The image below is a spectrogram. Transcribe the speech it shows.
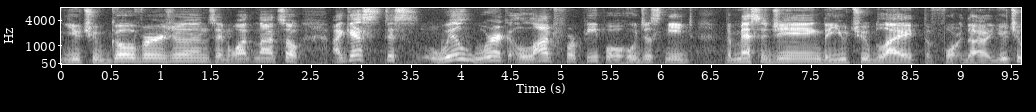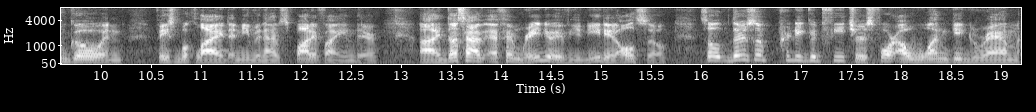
YouTube Go versions and whatnot. So I guess this will work a lot for people who just need the messaging, the YouTube Lite, the, for, the YouTube Go and Facebook Lite, and even have Spotify in there. Uh, it does have FM radio if you need it also. So there's a pretty good features for a one gig RAM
